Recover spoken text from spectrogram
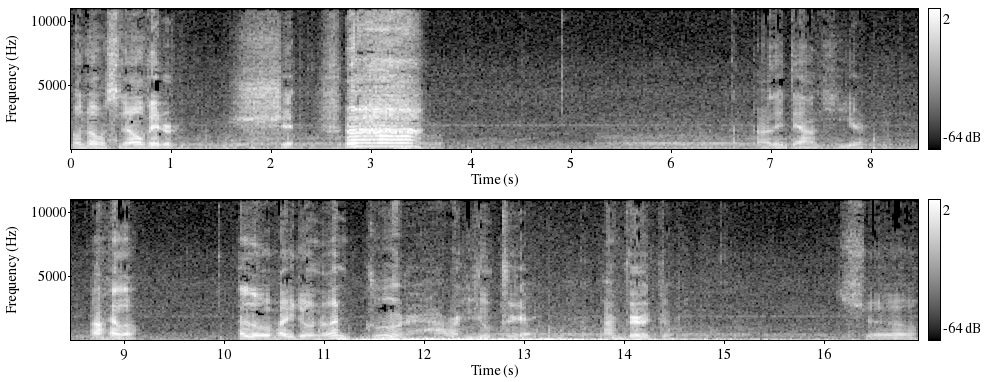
Oh no, it's an elevator. Shit. Ah! Are they down here? Oh, hello. Hello, how you doing? I'm good. How are you today? I'm very good. So,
